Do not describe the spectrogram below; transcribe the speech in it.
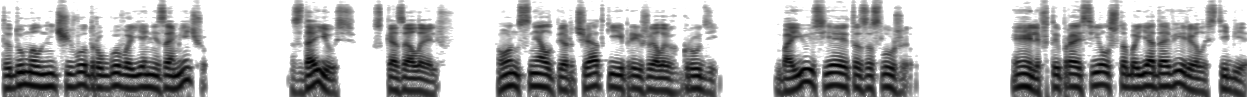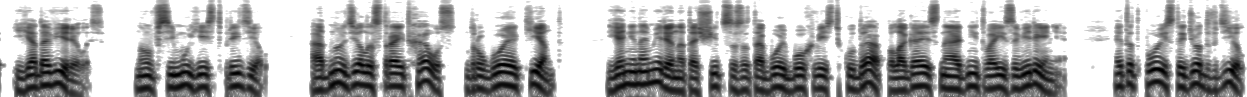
Ты думал, ничего другого я не замечу? Сдаюсь, сказал эльф. Он снял перчатки и прижал их к груди. Боюсь, я это заслужил. Эльф, ты просил, чтобы я доверилась тебе, и я доверилась. Но всему есть предел. Одно дело Страйтхаус, другое — Кент. Я не намерен тащиться за тобой бог весть куда, полагаясь на одни твои заверения. Этот поезд идет в Дил,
